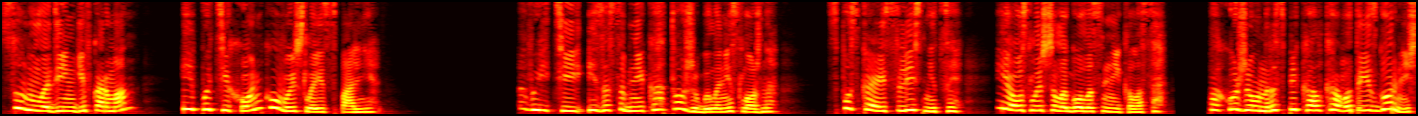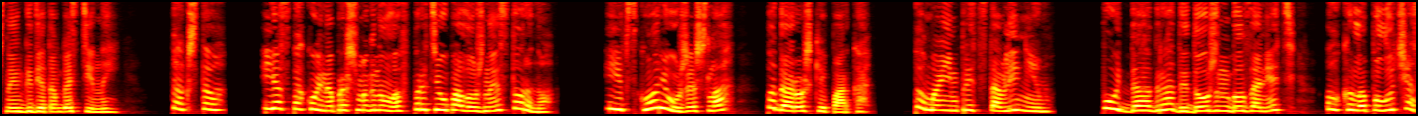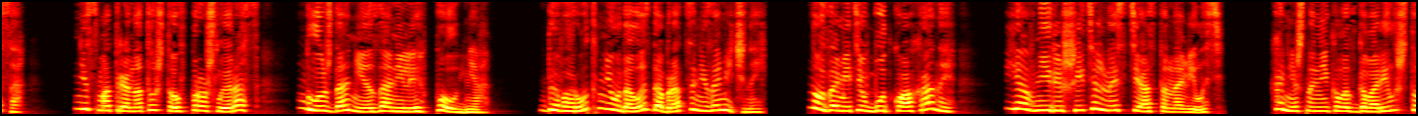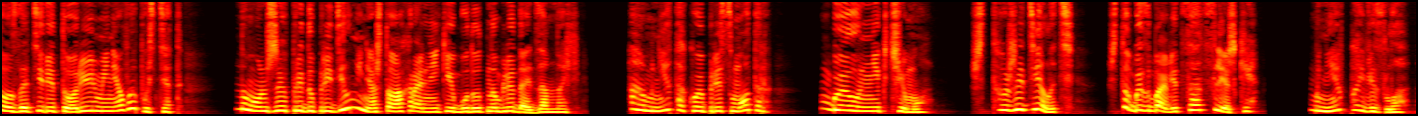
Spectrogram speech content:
сунула деньги в карман и потихоньку вышла из спальни. Выйти из особняка тоже было несложно. Спускаясь с лестницы, я услышала голос Николаса. Похоже, он распекал кого-то из горничных где-то в гостиной. Так что я спокойно прошмыгнула в противоположную сторону и вскоре уже шла по дорожке парка. По моим представлениям, Путь до ограды должен был занять около получаса, несмотря на то, что в прошлый раз блуждания заняли полдня. До ворот мне удалось добраться незамеченной, но, заметив будку охраны, я в нерешительности остановилась. Конечно, Николас говорил, что за территорию меня выпустят, но он же предупредил меня, что охранники будут наблюдать за мной. А мне такой присмотр был ни к чему. Что же делать, чтобы избавиться от слежки? Мне повезло.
